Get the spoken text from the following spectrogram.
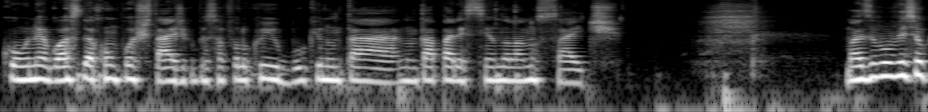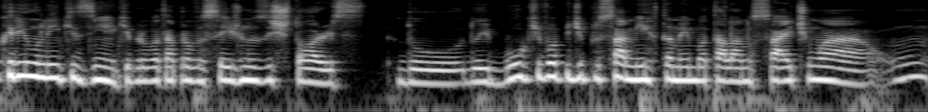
com o negócio da compostagem, que o pessoal falou que o e-book não tá, não tá aparecendo lá no site. Mas eu vou ver se eu crio um linkzinho aqui para botar para vocês nos stories do, do e-book vou pedir pro Samir também botar lá no site uma, um,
